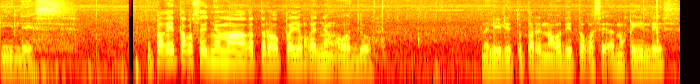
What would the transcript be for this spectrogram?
kiles. Ipakita ko sa inyo mga katropa yung kanyang odo. Nalilito pa rin ako dito kasi anong kiles.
